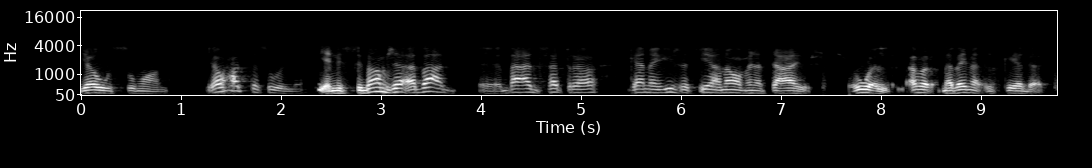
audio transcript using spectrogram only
أو الصومال أو حتى سوريا يعني الصدام جاء بعد بعد فترة كان يوجد فيها نوع من التعايش. هو الأمر ما بين القيادات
